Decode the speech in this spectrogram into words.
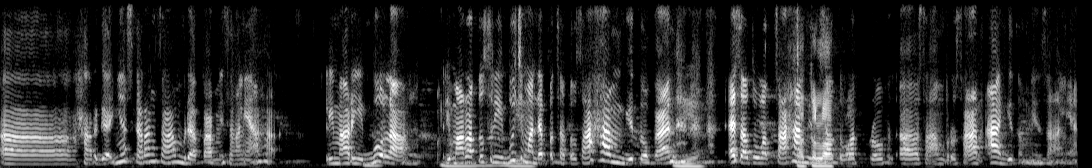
uh, harganya sekarang saham berapa? Misalnya lima ribu lah. lima ratus ribu cuma dapat satu saham gitu kan. Iya. eh satu lot saham satu gitu, lot, satu lot pro, uh, saham perusahaan A gitu misalnya.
